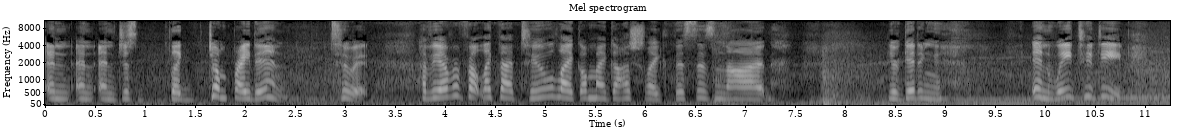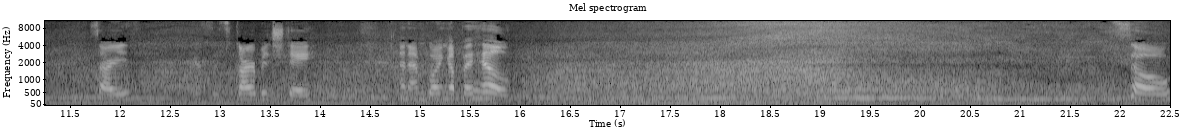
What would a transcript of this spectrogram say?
and and and just like jump right in to it. Have you ever felt like that too? Like, oh my gosh, like this is not you're getting in way too deep. Sorry, guess it's garbage day, and I'm going up a hill. So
